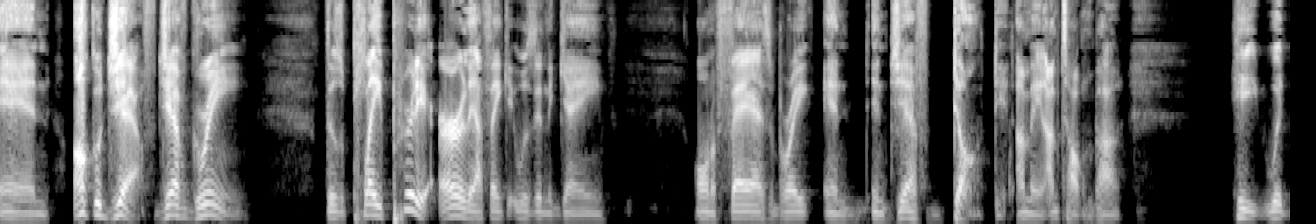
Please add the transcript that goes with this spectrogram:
And Uncle Jeff, Jeff Green, there was a play pretty early, I think it was in the game, on a fast break, and and Jeff dunked it. I mean, I'm talking about he with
